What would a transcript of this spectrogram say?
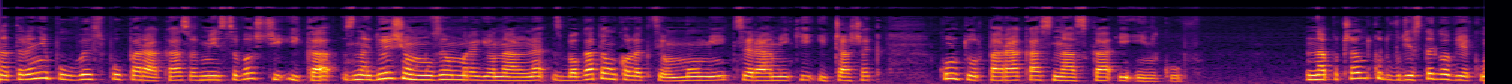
Na terenie Półwyspu Paracas w miejscowości Ica znajduje się Muzeum Regionalne z bogatą kolekcją mumii, ceramiki i czaszek kultur Paracas, Nazca i Inków. Na początku XX wieku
